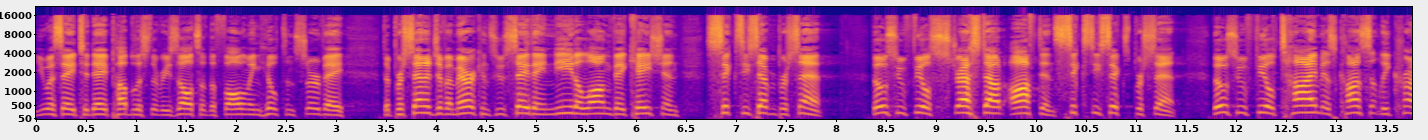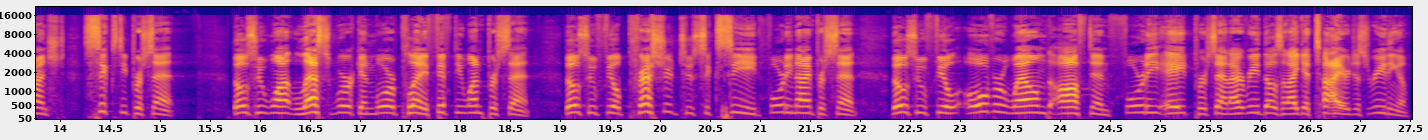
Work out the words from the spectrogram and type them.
USA Today published the results of the following Hilton survey. The percentage of Americans who say they need a long vacation, 67%. Those who feel stressed out often, 66%. Those who feel time is constantly crunched, 60%. Those who want less work and more play, 51%. Those who feel pressured to succeed, 49%. Those who feel overwhelmed often, 48%. I read those and I get tired just reading them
